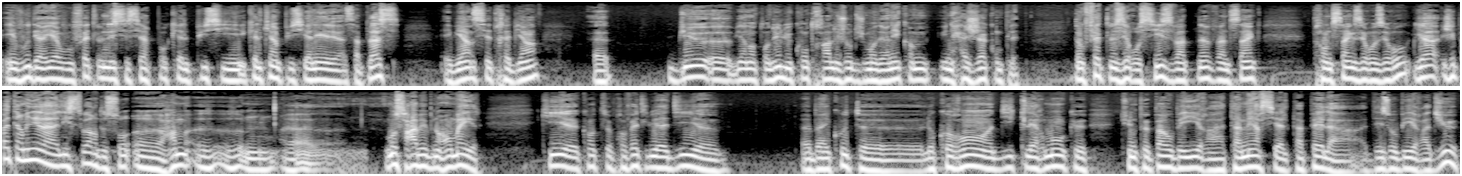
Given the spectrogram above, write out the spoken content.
Et vous, derrière, vous faites le nécessaire pour qu'elle puisse y- quelqu'un puisse y aller à sa place. Eh bien, c'est très bien. Euh, Dieu, euh, bien entendu, lui comptera le jour du jugement dernier comme une hajja complète. Donc faites le 06 29 25 35 00. Il y a, j'ai pas terminé l'histoire de son euh, euh, euh, ibn Umayr, qui, quand le prophète lui a dit, eh ben écoute, le Coran dit clairement que tu ne peux pas obéir à ta mère si elle t'appelle à, désobéir à Dieu,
